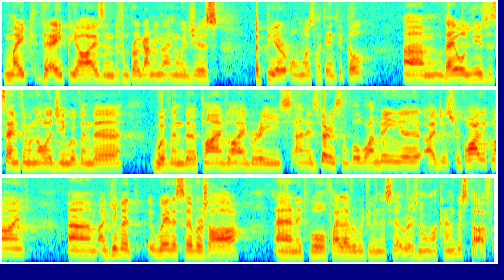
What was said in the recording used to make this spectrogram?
make the APIs in different programming languages appear almost identical. Um, they all use the same terminology within the, within the client libraries, and it's very simple. What I'm doing here, I just require the client, um, I give it where the servers are, and it will file over between the servers and all that kind of good stuff.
